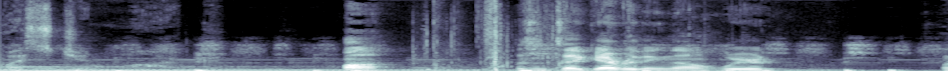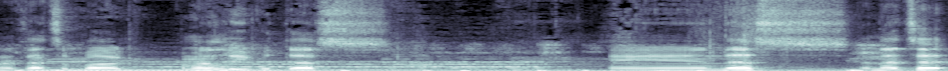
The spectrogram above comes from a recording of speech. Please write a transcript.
Question mark. Huh. Doesn't take everything though. Weird. Wonder if that's a bug. I'm gonna leave with this. And this. And that's it.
